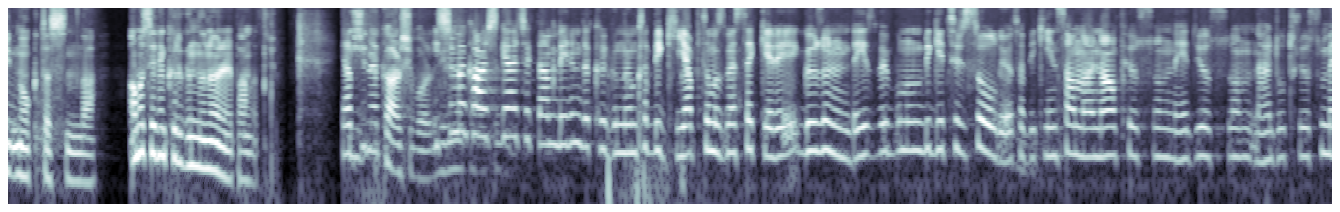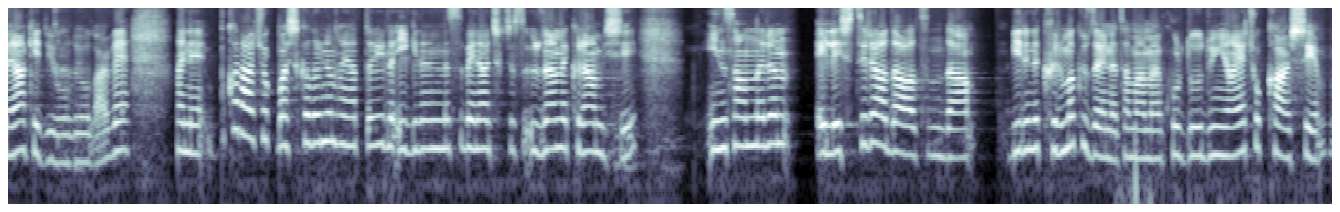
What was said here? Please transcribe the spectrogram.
bir noktasında. Ama senin kırgınlığını öğrenip anlatacağım. Ya İşine karşı bu arada. İşime birine karşı gerçekten benim de kırgınlığım tabii ki yaptığımız meslek gereği göz önündeyiz ve bunun bir getirisi oluyor tabii ki insanlar ne yapıyorsun, ne ediyorsun, nerede oturuyorsun merak ediyor oluyorlar ve hani bu kadar çok başkalarının hayatlarıyla ilgilenilmesi beni açıkçası üzen ve kıran bir şey. İnsanların eleştiri adı altında birini kırmak üzerine tamamen kurduğu dünyaya çok karşıyım.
